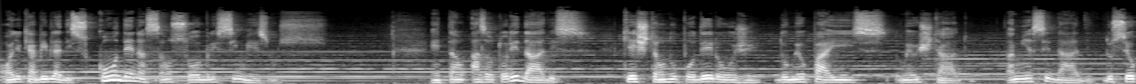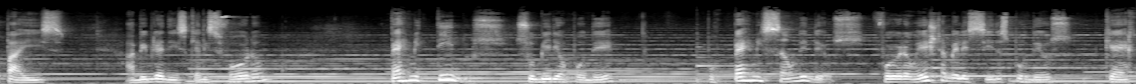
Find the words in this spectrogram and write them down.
olha o que a Bíblia diz, condenação sobre si mesmos. Então, as autoridades que estão no poder hoje do meu país, do meu estado, da minha cidade, do seu país, a Bíblia diz que eles foram permitidos subirem ao poder por permissão de Deus foram estabelecidas por Deus, quer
